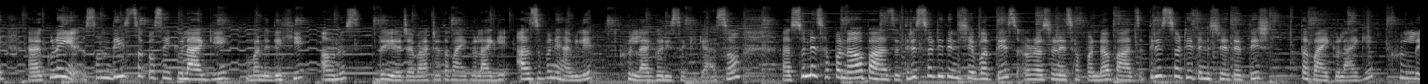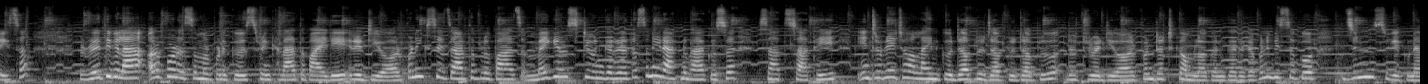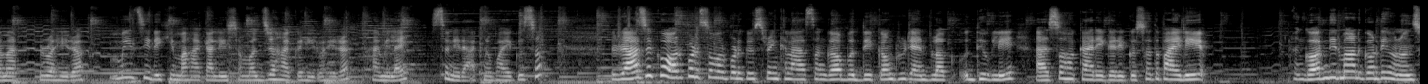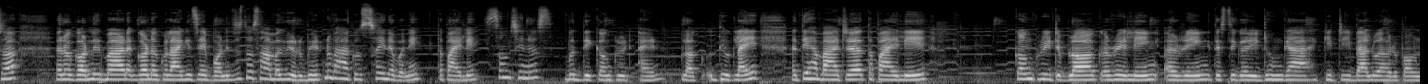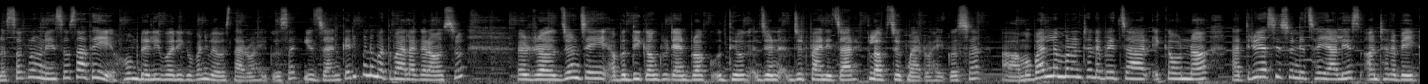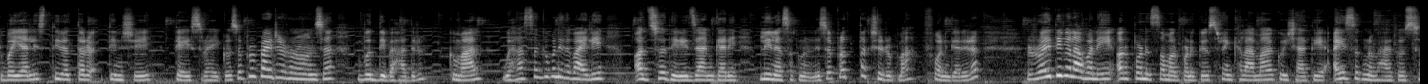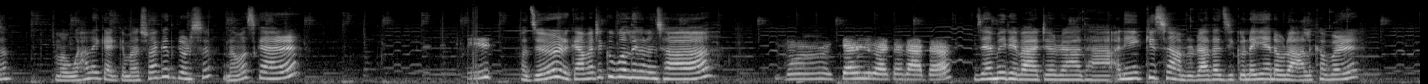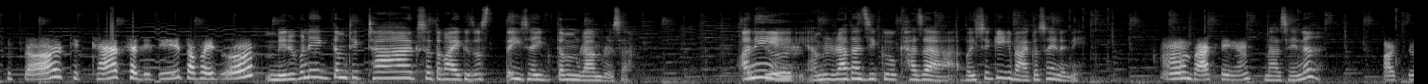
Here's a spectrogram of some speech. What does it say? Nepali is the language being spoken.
कुनै सन्देश छ कसैको लागि भनेदेखि आउनुहोस् दुईवटा बाटो तपाईँको लागि आज पनि हामीले खुल्ला गरिसकेका छौँ। शून्य छप्पन्न पाँच त्रिसठी तिन सय बत्तिस र शून्य छप्पन्न पाँच त्रिसठी तिन सय तेत्तिस तपाईँको लागि खुल्लै छ। र यति बेला अर्पण समर्पणको श्रृङ्खला तपाईँले रेडियो अर्पण एक सय चार थुप्रो पाँच मेगर्स ट्युन गरेर त्यसै नै राख्नु भएको छ। साथसाथै इन्टरनेट अनलाइनको W W W dot radio Arpan dot com login गरेर पनि विश्वको जुनसुकै कुनामा रहेर मेचीदेखि महाकालीसम्म जहाँ कहीँ रहेर हामीलाई सुनिराख्नु भएको छ। राज्यको अर्पण समर्पणको श्रृङ्खलासँग बुद्धि कङ्क्रिट एन्ड ब्लक उद्योगले सहकार्य गरेको छ। तपाईँले घर निर्माण गर्दै हुनुहुन्छ। र घर निर्माण गर्नको लागि चाहिँ भने जस्तो सामग्रीहरू भेट्नु भएको छैन भने तपाईँले सम्झिनुहोस् बुद्धि कङ्क्रिट एन्ड ब्लक उद्योगलाई। त्यहाँबाट तपाईँले कङ्क्रिट ब्लक रेलिङ रिङ त्यस्तै गरी ढुङ्गा किटी बालुवाहरू पाउन सक्नुहुनेछ। साथै होम डेलिभरीको पनि व्यवस्था रहेको छ। यो जानकारी पनि म तपाईँलाई गराउँछु। र जुन चाहिँ बुद्धि कङ्क्रिट एन्ड ब्लक उद्योग जुन जुटपानी चार क्लब चोकमा रहेको छ मोबाइल नम्बर अन्ठानब्बे चार एकाउन्न त्रियासी शून्य छयालिस अन्ठानब्बे एक बयालिस त्रिहत्तर तिन सय तेइस रहेको छ। प्रोभाइडर हुनुहुन्छ बुद्धि बहादुर कुमाल उहाँसँग पनि तपाईँले अझ धेरै जानकारी लिन सक्नुहुनेछ। प्रत्यक्ष रूपमा फोन गरेर। र यति बेला भने अर्पण समर्पणको श्रृङ्खलामा कोही साथी आइसक्नु भएको छ। म उहाँलाई कार्यक्रममा स्वागत गर्छु। नमस्कार। हजुर कहाँबाट को बोल्दै हुनुहुन्छ? ज्यामिरेबाट राधा। अनि के छ हाम्रो राधाजीको नयाँ नौलो हाल खबर? मेरो पनि एकदम ठिकठाक छ तपाईँको जस्तै छ एकदम राम्रो छ। अनि हाम्रो राधाजीको खाजा भइसक्यो कि भएको छैन नि? भएको छैन।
